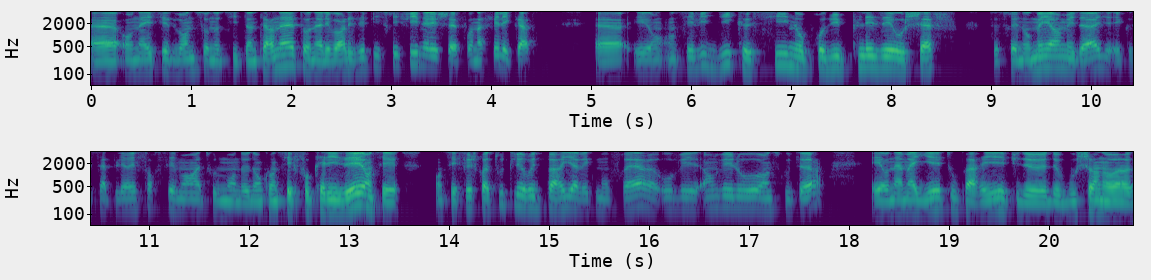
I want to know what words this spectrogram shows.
on a essayé de vendre sur notre site internet. On est allé voir les épiceries fines et les chefs. On a fait les quatre. Euh, et on, s'est vite dit que si nos produits plaisaient aux chefs, ce seraient nos meilleures médailles et que ça plairait forcément à tout le monde. Donc on s'est focalisé, on s'est, on s'est fait, je crois, toutes les rues de Paris avec mon frère, en vélo, en scooter. Et on a maillé tout Paris, et puis de, de bouche en,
